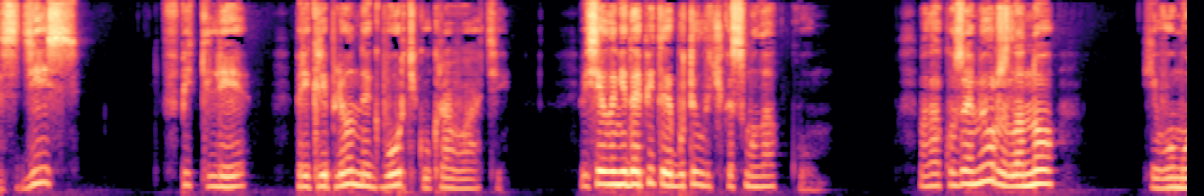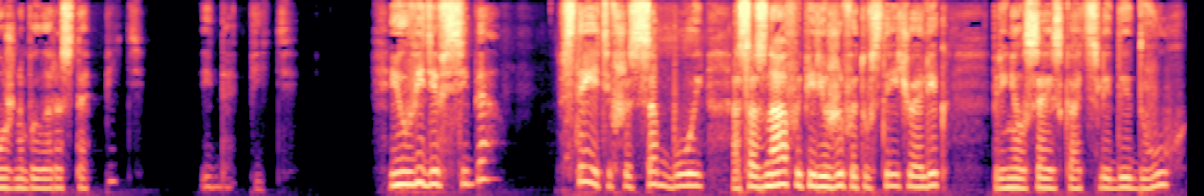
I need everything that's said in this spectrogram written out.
Здесь, в петле, прикрепленной к бортику кровати, висела недопитая бутылочка с молоком. Молоко замерзло, но его можно было растопить и допить. И, увидев себя, встретившись с собой, осознав и пережив эту встречу, Олег принялся искать следы двух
